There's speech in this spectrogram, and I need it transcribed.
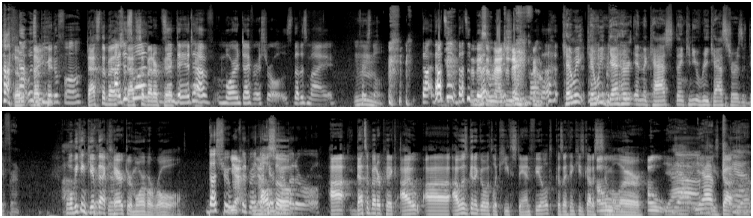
The- that was the pi- beautiful. That's the best. I just That's want the better pick. Zendaya to have more diverse roles. That is my personal. that that's a that's a In big this imaginary issue, a- Can we can we get her in the cast? Then can you recast her as a different? uh, Well, we can give that character more of a role. That's true. Yeah, we could write yeah. that character Also- a better role. Uh, that's a better pick. I uh, I was gonna go with Lakeith Stanfield because I think he's got a Oh. similar. Oh, Yeah, Yeah. yeah. He's got Yeah.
